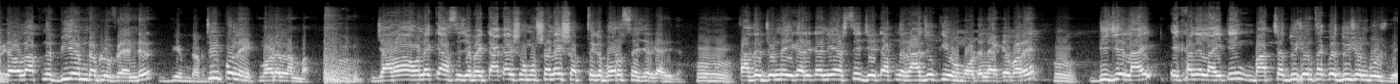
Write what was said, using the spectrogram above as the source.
এটা হলো আপনার বিএমডাব্লিউ ব্র্যান্ডের BMW triple eight model number যারা অনেকে আছে যে ভাই টাকায় সমস্যা নেই সব থেকে বড় সাইজের গাড়ি দেন। তাদের জন্য এই গাড়িটা নিয়ে আসছি যেটা আপনার রাজকীয় মডেল একেবারে। ডিজে লাইট এখানে লাইটিং বাচ্চা দুইজন থাকলে দুইজন বসবে।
